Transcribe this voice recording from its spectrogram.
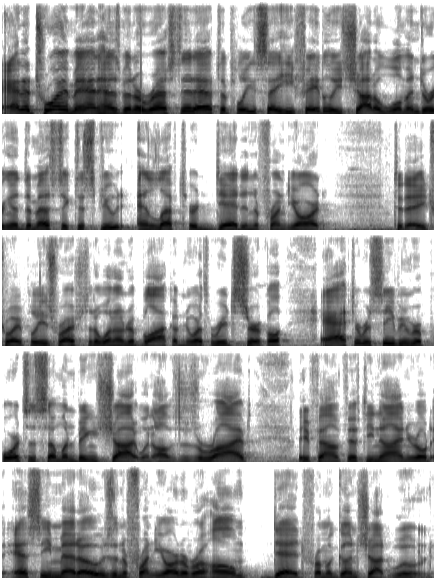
And a Troy man has been arrested after police say he fatally shot a woman during a domestic dispute and left her dead in the front yard. Today, Troy police rushed to the 100 block of North Ridge Circle after receiving reports of someone being shot. When officers arrived, they found 59-year-old Essie Meadows in the front yard of her home, dead from a gunshot wound.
